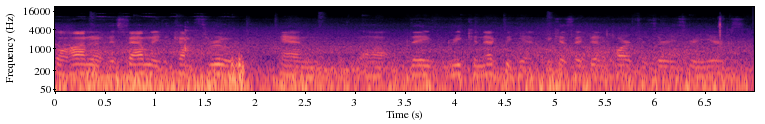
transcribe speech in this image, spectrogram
Ohana, his family to come through, and uh, they reconnect again because they've been apart for 33 years.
